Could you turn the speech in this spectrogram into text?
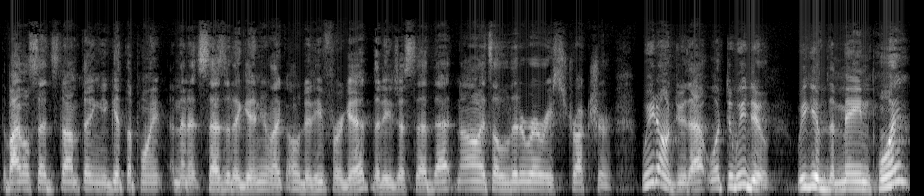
the Bible said something, you get the point, and then it says it again, you're like, oh, did he forget that he just said that? No, it's a literary structure. We don't do that. What do we do? We give the main point,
